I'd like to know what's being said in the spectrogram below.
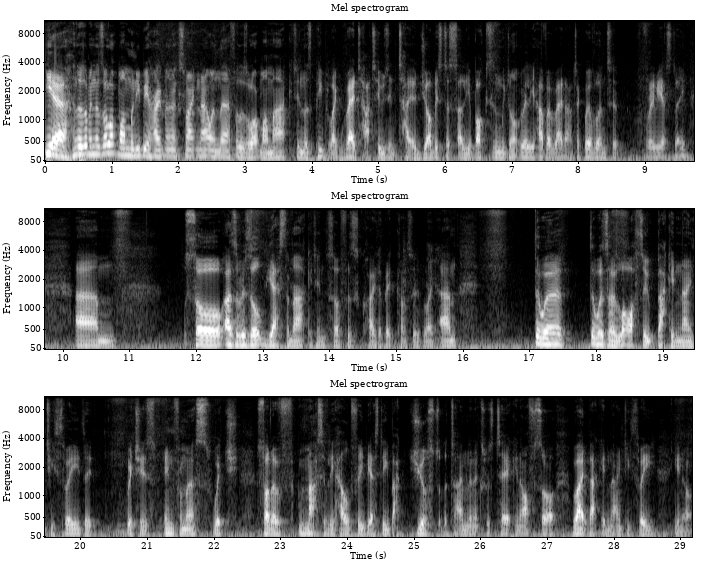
Yeah, there's, I mean, there's a lot more money behind Linux right now, and therefore there's a lot more marketing. There's people like Red Hat whose entire job is to sell you boxes, and we don't really have a Red Hat equivalent to FreeBSD. Um, so as a result, yes, the marketing suffers quite a bit considerably. Um, there were there was a lawsuit back in '93 that, which is infamous, which sort of massively held FreeBSD back just at the time Linux was taking off. So right back in 93, you know,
